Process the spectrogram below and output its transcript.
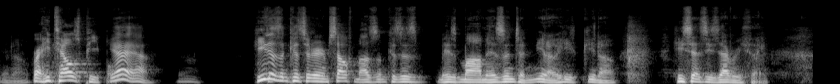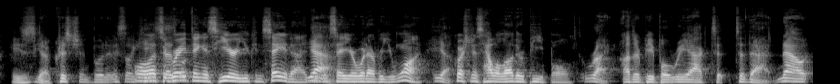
You know. Right? He tells people. Yeah, yeah. yeah. He doesn't consider himself Muslim because his his mom isn't, and you know he you know he says he's everything. He's you know Christian Buddhist. It's like Well, that's a says, great thing. Is here you can say that. You Yeah. can say you're whatever you want. Yeah. The question is how will other people? Right. Other people react to, to that. Now,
